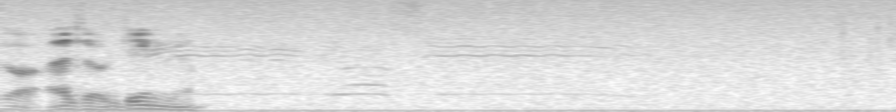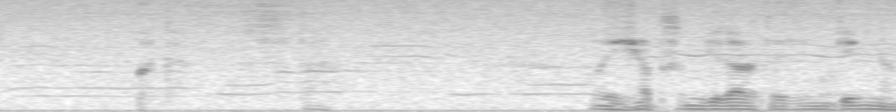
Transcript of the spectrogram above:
So, also gehen wir. Ich habe schon gedacht, das sind Gegner.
